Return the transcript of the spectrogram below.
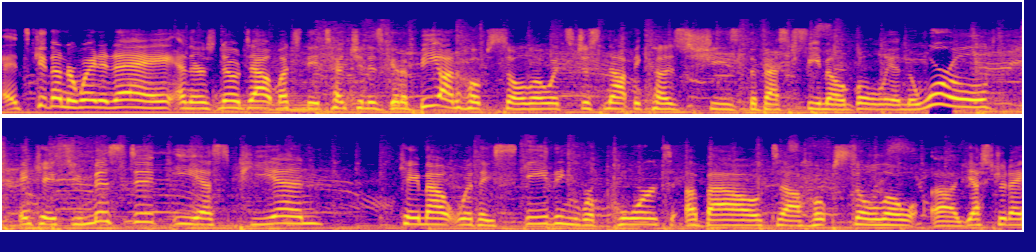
it's getting underway today, and there's no doubt much of the attention is going to be on Hope Solo. It's just not because she's the best female goalie in the world. In case you missed it, ESPN came out with a scathing report about uh, Hope Solo uh, yesterday,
